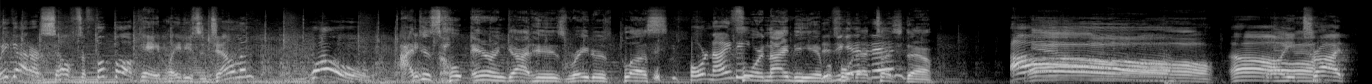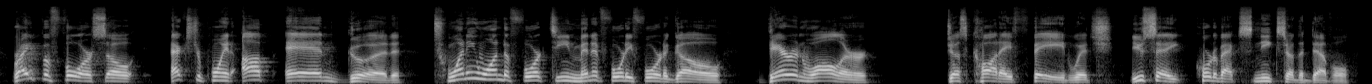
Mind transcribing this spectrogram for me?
We got ourselves a football game, ladies and gentlemen. Whoa! I just hope Aaron got his Raiders plus 490 490 in Did before that touchdown. Oh. oh! Oh, he tried right before. So extra point up and good. 21 to 14, minute 44 to go. Darren Waller just caught a fade, which you say quarterback sneaks are the devil.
